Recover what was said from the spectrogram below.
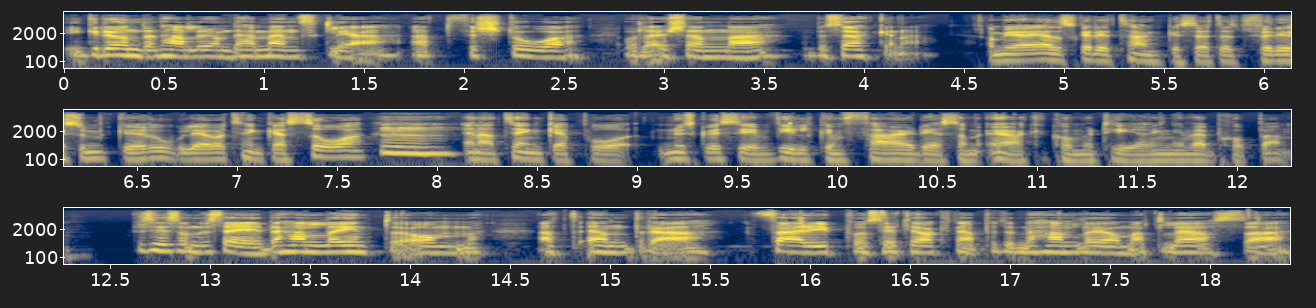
i grunden handlar det om det här mänskliga, att förstå och lära känna besökarna. Ja, men jag älskar det tankesättet för det är så mycket roligare att tänka så mm. än att tänka på, nu ska vi se vilken färg det är som ökar konverteringen i webbshoppen. Precis som du säger, det handlar inte om att ändra färg på CTA-knappen utan det handlar ju om att lösa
